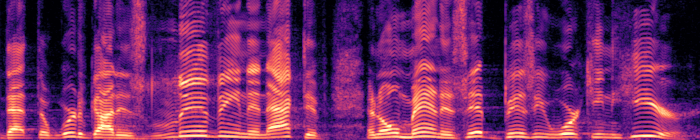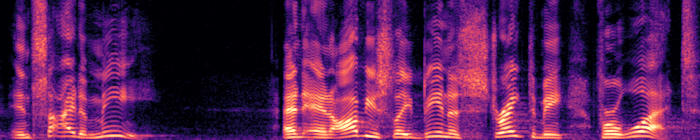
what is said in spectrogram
that the Word of God is living and active. And oh man, is it busy working here inside of me. And, and obviously, being a strength to me for what?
